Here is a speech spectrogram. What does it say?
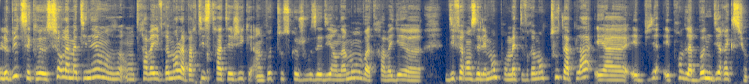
le but c'est que sur la matinée, on, on, travaille vraiment la partie stratégique, un peu tout ce que je vous ai dit en amont. On va travailler euh, différents éléments pour mettre vraiment tout à plat et, et, bien, et prendre la bonne direction.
